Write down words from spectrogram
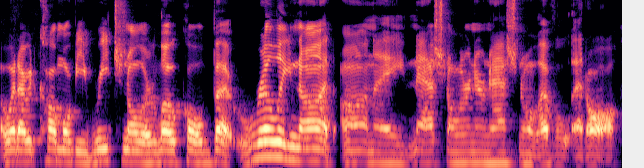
uh, what I would call more be regional or local, but really not on a national or international level at all.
